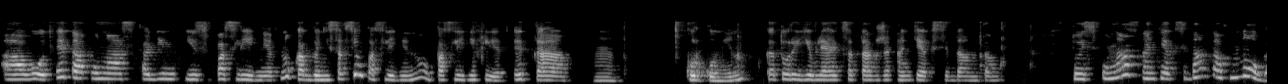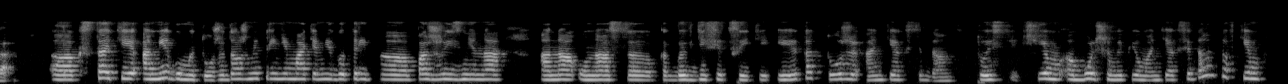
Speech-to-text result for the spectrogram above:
А вот это у нас один из последних, ну как бы не совсем последний, но последних лет, это куркумин, который является также антиоксидантом. То есть у нас антиоксидантов много. А, кстати, омегу мы тоже должны принимать, омегу-3 а, пожизненно, она у нас э, как бы в дефиците, и это тоже антиоксидант. То есть чем больше мы пьем антиоксидантов, тем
